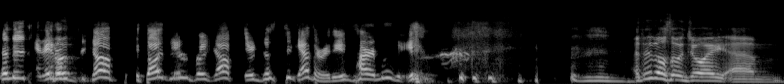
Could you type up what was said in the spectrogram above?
and they and they don't break up. It's not like they break up. They're just together the entire movie. I did also enjoy. Um,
